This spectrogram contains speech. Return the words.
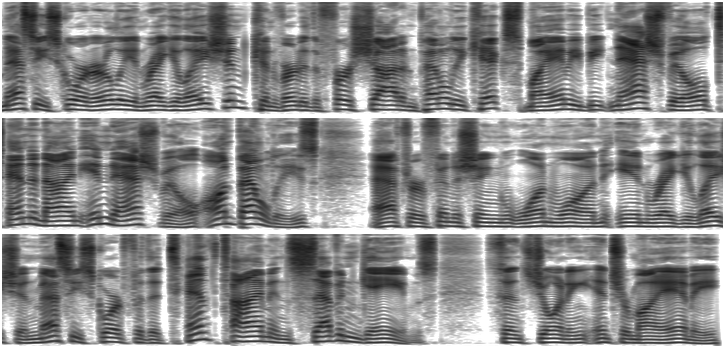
Messi scored early in regulation, converted the first shot in penalty kicks. Miami beat Nashville 10 to 9 in Nashville on penalties after finishing 1 1 in regulation. Messi scored for the 10th time in seven games since joining Inter Miami.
